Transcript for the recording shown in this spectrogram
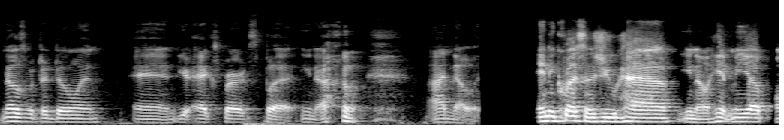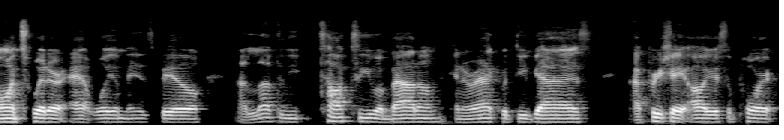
knows what they're doing and you're experts, but you know, I know it. Any questions you have, you know, hit me up on Twitter at William Isbill. I'd love to talk to you about them, interact with you guys. I appreciate all your support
